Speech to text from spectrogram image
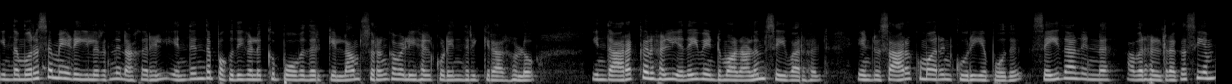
இந்த முரசமேடையிலிருந்து நகரில் எந்தெந்த பகுதிகளுக்கு போவதற்கெல்லாம் சுரங்க வழிகள் குடைந்திருக்கிறார்களோ இந்த அரக்கர்கள் எதை வேண்டுமானாலும் செய்வார்கள் என்று சாரகுமாரன் கூறியபோது செய்தால் என்ன? அவர்கள் ரகசியம்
